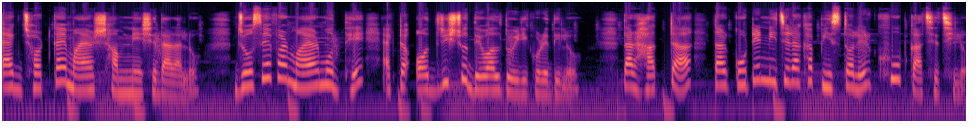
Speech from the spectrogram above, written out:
এক ঝটকায় মায়ার সামনে এসে দাঁড়াল। জোসেফ আর মায়ার মধ্যে একটা অদৃশ্য দেওয়াল তৈরি করে দিল। তার হাতটা তার কোটের নিচে রাখা পিস্তলের খুব কাছে ছিল।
